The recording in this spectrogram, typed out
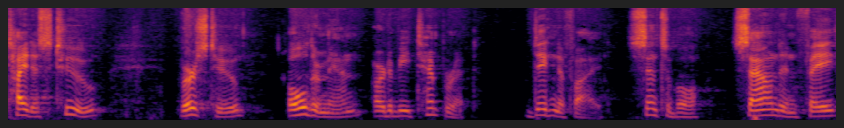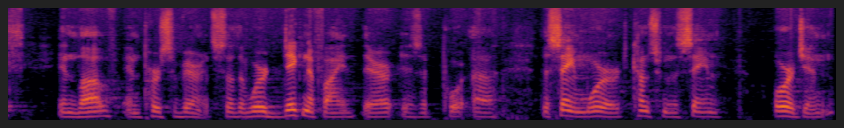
Titus 2, verse 2, older men are to be temperate, dignified, sensible, sound in faith, in love, and perseverance. So the word dignified there is a, uh, the same word, comes from the same origin,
